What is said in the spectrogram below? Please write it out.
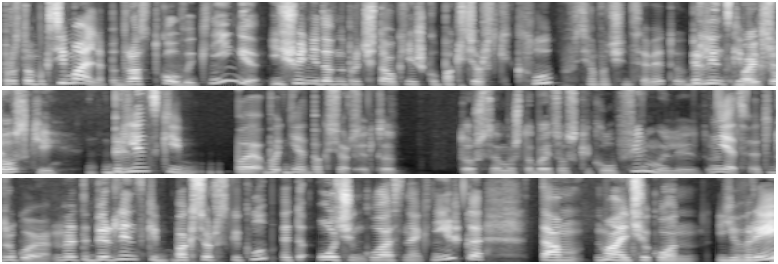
просто максимально подростковые книги. Еще недавно прочитала книжку «Боксерский клуб». Всем очень советую. Берлинский боксер- Бойцовский. Берлинский... бо- бо- нет, боксерский. Это То же самое, что бойцовский клуб фильм или... это- Нет, это другое. Но это Берлинский боксерский клуб. Это очень классная книжка. Там мальчик, он еврей,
